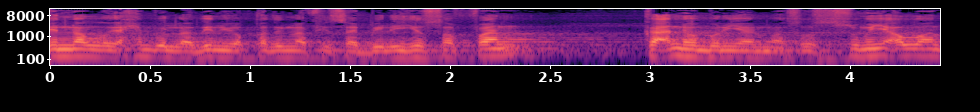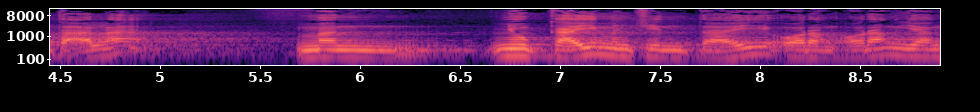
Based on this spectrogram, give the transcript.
inna Allah yuhibbul ladzina yuqaduna fi sabilihi saffan ka'annahu bunyanun marsus. Sesungguhnya Allah taala men nyukai mencintai orang-orang yang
